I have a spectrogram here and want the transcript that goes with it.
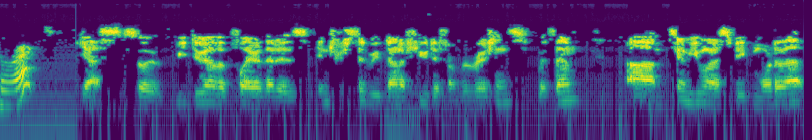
correct? Yes, so we do have a player that is interested. We've done a few different revisions with them. Um, Tim, you want to speak more to that?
